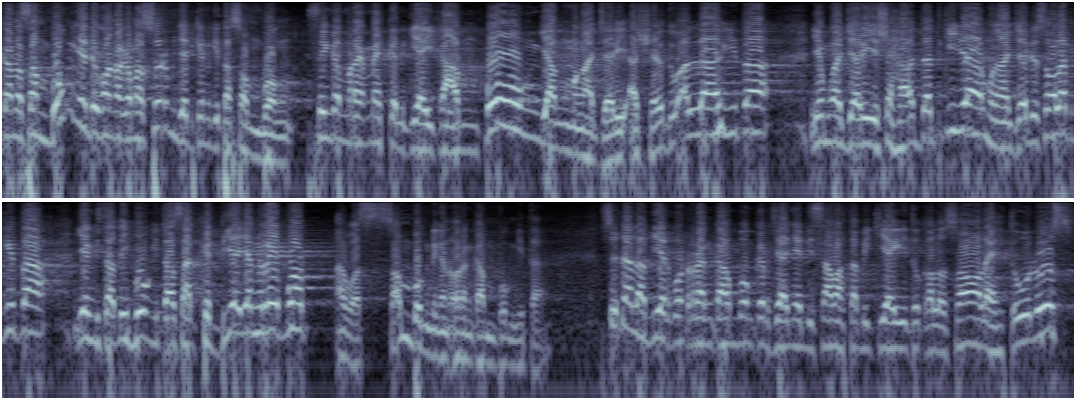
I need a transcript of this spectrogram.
karena sombongnya dengan orang masyur menjadikan kita sombong sehingga meremehkan kiai kampung yang mengajari asyhadu Allah kita, yang mengajari syahadat kita, mengajari sholat kita, yang di saat ibu kita sakit dia yang repot. Awas sombong dengan orang kampung kita. Sudahlah biarpun orang kampung kerjanya di sawah tapi kiai itu kalau soleh tulus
